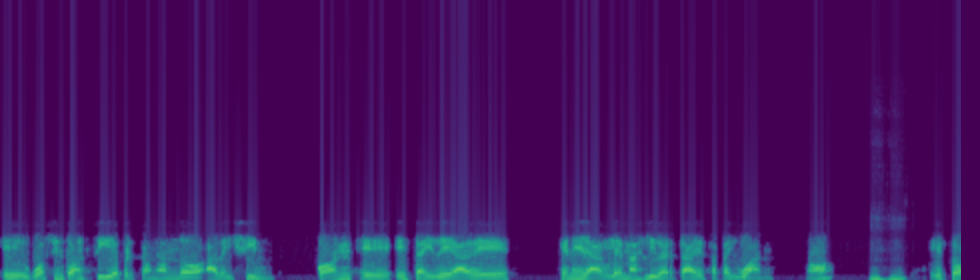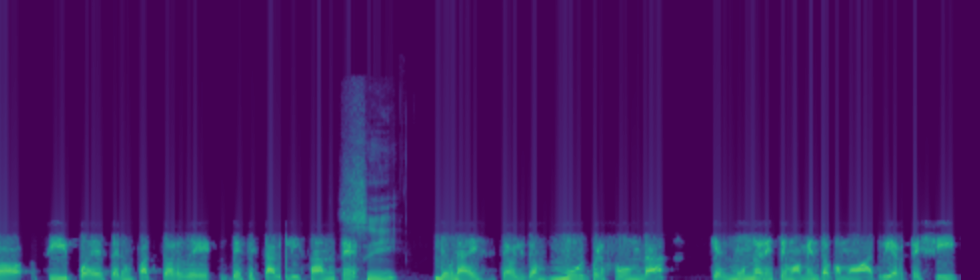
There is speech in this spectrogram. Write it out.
eh, Washington sigue presionando a Beijing con eh, esta idea de generarle más libertades a Taiwán, ¿no? ujú, Eso sí puede ser un factor de desestabilizante sí, de una desestabilización muy profunda que el mundo en este momento, como advierte Xi,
